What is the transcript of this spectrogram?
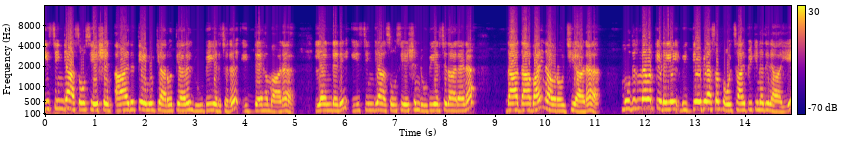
ഈസ്റ്റ് ഇന്ത്യ അസോസിയേഷൻ ആയിരത്തി എണ്ണൂറ്റി അറുപത്തി ആറിൽ രൂപീകരിച്ചത് ഇദ്ദേഹമാണ്. ലണ്ടനിൽ ഈസ്റ്റ് ഇന്ത്യ അസോസിയേഷൻ രൂപീകരിച്ചത് ആരാണ് ദാദാബായ് നവറോജിയാണ്. മുതിർന്നവർക്കിടയിൽ വിദ്യാഭ്യാസം പ്രോത്സാഹിപ്പിക്കുന്നതിനായി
